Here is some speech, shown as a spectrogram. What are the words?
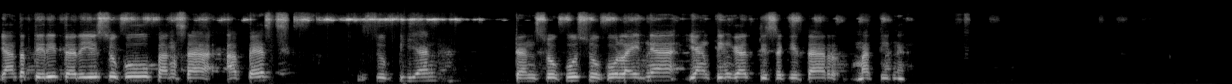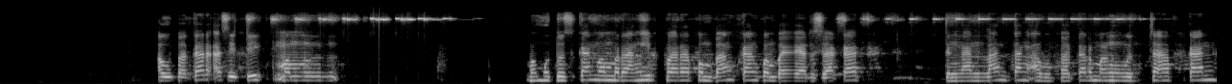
yang terdiri dari suku bangsa Abes, Zubian, dan suku-suku lainnya yang tinggal di sekitar Madinah. Abu Bakar Asidik mem memutuskan memerangi para pembangkang pembayar zakat dengan lantang Abu Bakar mengucapkan,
